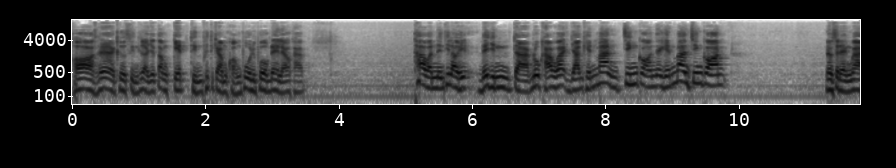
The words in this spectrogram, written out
ข้อ 5 คือสิ่งที่เราจะต้องเก็ตถึงพฤติกรรมของผู้บริโภคได้แล้วครับ ถ้าวันหนึ่งที่เราได้ยินจากลูกค้าบอกว่าอยากเห็นบ้านจริงก่อน อยากเห็นบ้านจริงก่อนนั่นแสดงว่า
